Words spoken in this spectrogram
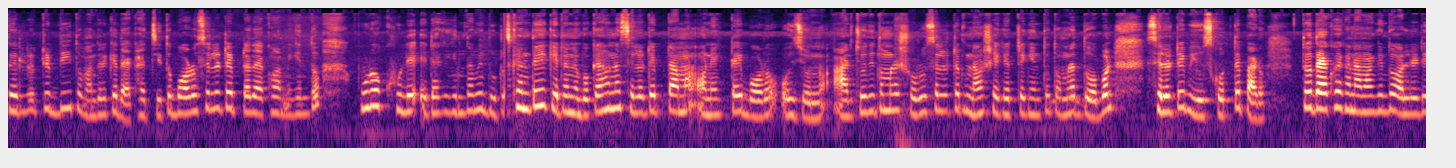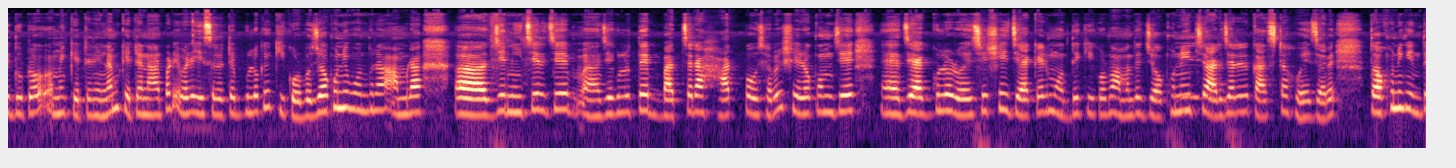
সেলোটেপ দিয়েই তোমাদেরকে দেখাচ্ছি। তো বড় সেলোটেপটা দেখো, আমি কিন্তু পুরো খুলে এটাকে কিন্তু আমি দুটো এখান থেকে কেটে নেব। কেননা সেলোটেপটা আমার অনেকটাই বড় ওই জন্য। আর যদি তোমরা সরু সেলোটেপ নাও, সেক্ষেত্রে কিন্তু তোমরা ডবল সেলোটেপ ইউজ করতে পারো। তো দেখো, এখানে আমার কিন্তু অলরেডি দুটো আমি কেটে নিলাম। কেটে নেওয়ার পর এবারে এই সেলোটেপগুলোকে কী করব? যখনই বন্ধুরা আমরা যে নিচের যে যেগুলোতে বাচ্চারা হাত পৌঁছাবে সেরকম যে জ্যাকগুলো রয়েছে সেই জ্যাকের মধ্যে কী করব? আমাদের যখনই চার্জারের কাজটা হয়ে যাবে তখনই কিন্তু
